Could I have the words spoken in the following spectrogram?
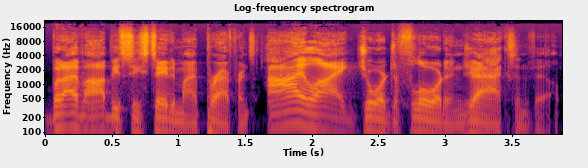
but I've obviously stated my preference. I like Georgia, Florida, and Jacksonville.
